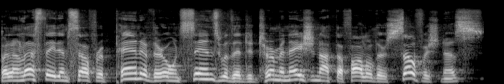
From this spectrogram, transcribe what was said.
But unless they themselves repent of their own sins with a determination not to follow their selfishness,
